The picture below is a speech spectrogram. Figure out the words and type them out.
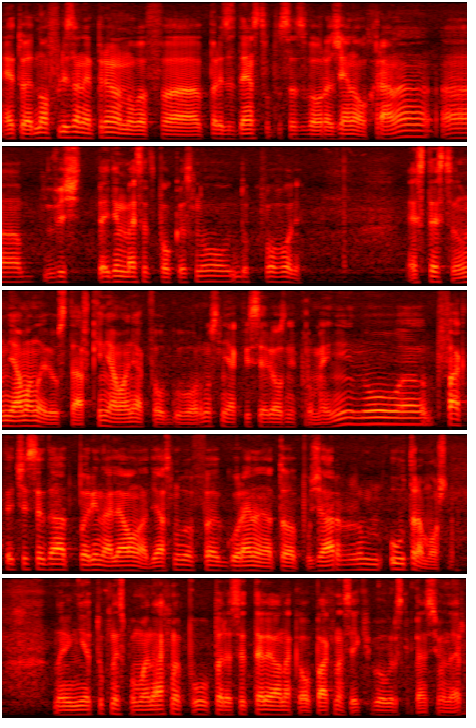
Ето едно влизане, примерно в а, президентството с въоръжена охрана, а, виж един месец по-късно до какво води. Естествено, няма нали, оставки, няма някаква отговорност, някакви сериозни промени, но а, факт е, че се дават пари наляво надясно в горене на този пожар ултрамощно. Нали, ние тук не споменахме по 50 лева на кълпак на всеки български пенсионер.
